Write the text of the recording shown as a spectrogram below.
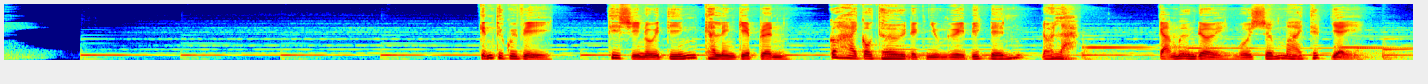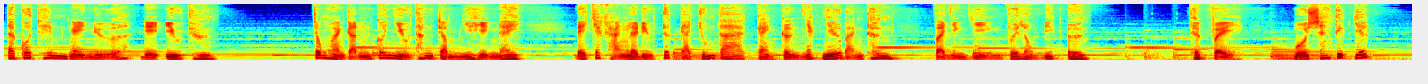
Kính thưa quý vị, thi sĩ nổi tiếng Khalil Gibran có hai câu thơ được nhiều người biết đến đó là Cảm ơn đời mỗi sớm mai thức dậy, ta có thêm ngày nữa để yêu thương. Trong hoàn cảnh có nhiều thăng trầm như hiện nay, đây chắc hẳn là điều tất cả chúng ta càng cần nhắc nhớ bản thân và nhận diện với lòng biết ơn. Thực vậy, mỗi sáng thức giấc,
